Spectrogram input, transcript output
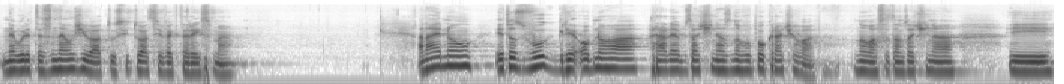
nebudete zneužívat tu situaci, ve které jsme. A najednou je to zvuk, kdy obnova hradeb začíná znovu pokračovat. Znova se tam začíná i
